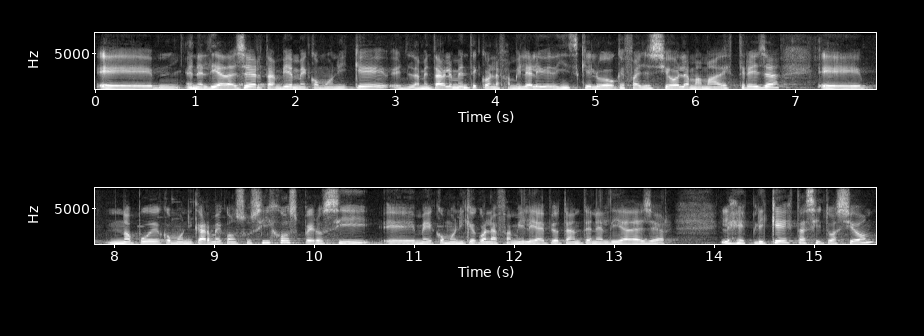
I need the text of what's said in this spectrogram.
Eh, en el día de ayer también me comuniqué, eh, lamentablemente, con la familia Lebedinsky, luego que falleció la mamá de Estrella. Eh, no pude comunicarme con sus hijos, pero sí me comuniqué con la familia de Piotante en el día de ayer. Les expliqué esta situación.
